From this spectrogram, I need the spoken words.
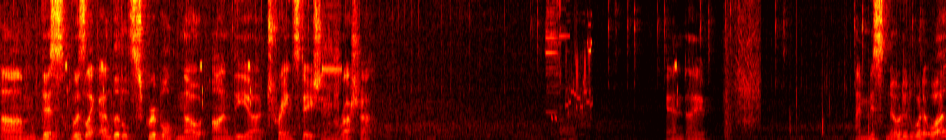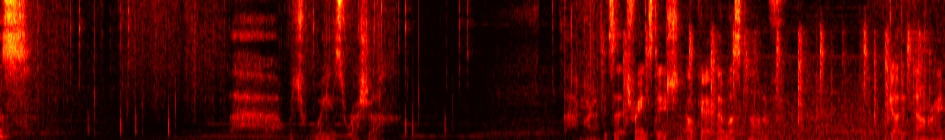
Um, this was like a little scribbled note on the uh, train station in Russia. I... I misnoted what it was? Which way is Russia? Ah, crap, it's that train station. Okay, I must not have got it down right.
